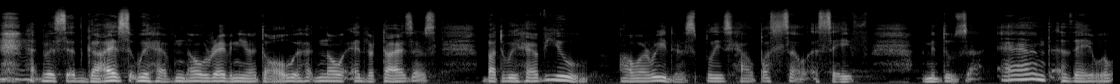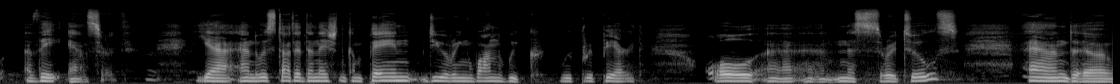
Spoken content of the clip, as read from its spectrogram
Mm-hmm. and we said, guys, we have no revenue at all. We had no advertisers. But we have you, our readers. Please help us sell a safe Meduza. And they will. They answered. Mm. Yeah, and we started a donation campaign during one week. We prepared all uh, necessary tools. And uh,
